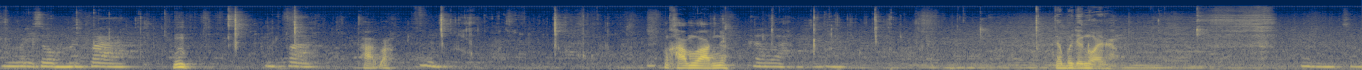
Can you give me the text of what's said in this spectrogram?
มันไม่ได้ส้มมันฝาดอืมมันฝาดผ่านปะอืมมะขามหวานเนี่ย ข้าวหวาน จะเบิ่จักหน่อยนะ อืมส้ม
